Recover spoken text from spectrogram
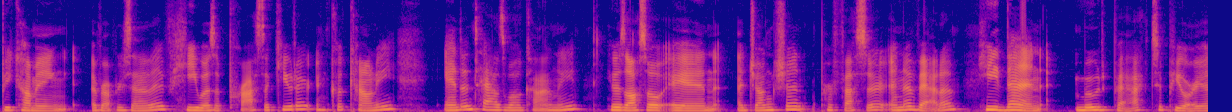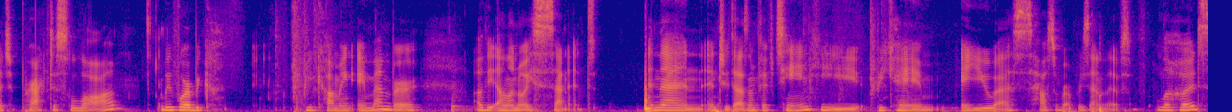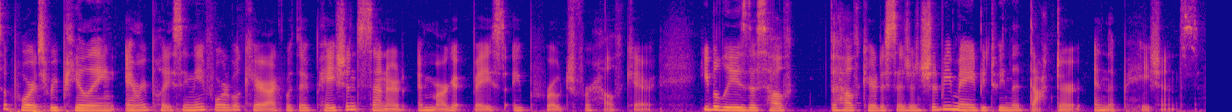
becoming a representative, he was a prosecutor in Cook County and in Tazewell County. He was also an adjunct professor in Nevada. He then moved back to Peoria to practice law before bec- becoming a member of the Illinois Senate. And then in 2015, he became a U.S. House of Representatives. LaHood supports repealing and replacing the Affordable Care Act with a patient centered and market based approach for health care. He believes this health, the healthcare decision should be made between the doctor and the patients.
